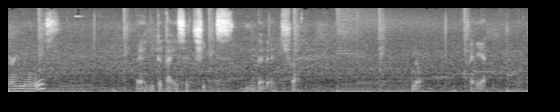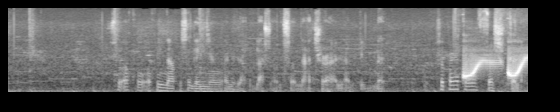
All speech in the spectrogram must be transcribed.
your nose, ayan, dito tayo sa cheeks. Diretso. No? Ayan. So, ako, okay na ako sa ganyang, ano lang, blush on. So, natural lang tignan. So, para parang fresh pa lang.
